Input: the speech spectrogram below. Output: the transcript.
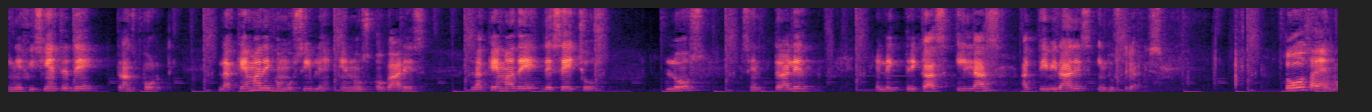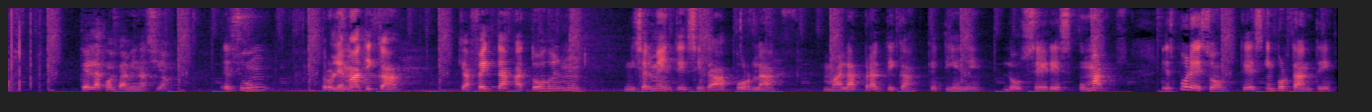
ineficientes de transporte, la quema de combustible en los hogares, la quema de desechos, los centrales eléctricas y las actividades industriales. Todos sabemos que la contaminación es una problemática que afecta a todo el mundo. Inicialmente se da por la mala práctica que tienen los seres humanos. Es por eso que es importante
